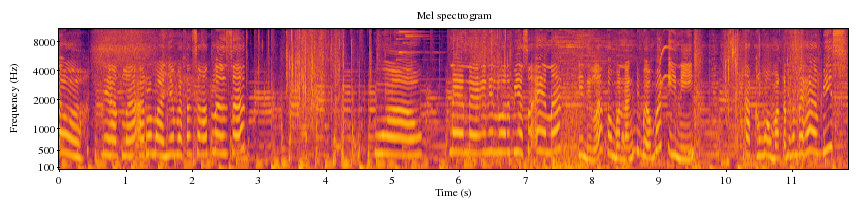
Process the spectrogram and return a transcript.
Oh, lihatlah aromanya bahkan sangat lezat. Wow, nenek ini luar biasa enak. Inilah pemenang di babak ini. Aku mau makan sampai habis.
